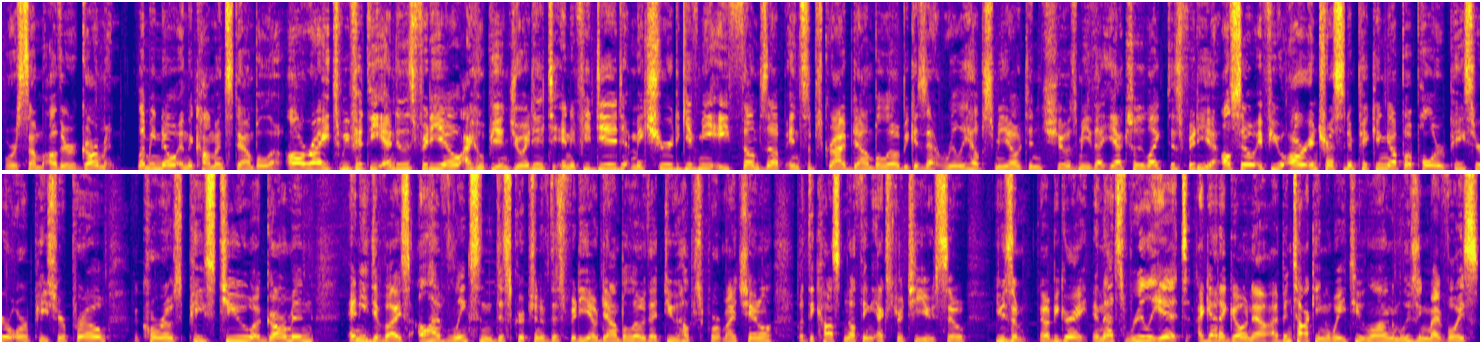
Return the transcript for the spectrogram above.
or some other Garmin. Let me know in the comments down below. All right, we've hit the end of this video. I hope you enjoyed it. And if you did, make sure to give me a thumbs up and subscribe down below because that really helps me out and shows me that you actually liked this video. Also, if you are interested in picking up a Polar Pacer or Pacer Pro, a Coros Pace 2, a Garmin, any device, I'll have links in the description of this video down below that do help support my channel, but they cost nothing extra to use, so use them. That would be great. And that's really it. I gotta go now. I've been talking way too long. I'm losing my voice.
